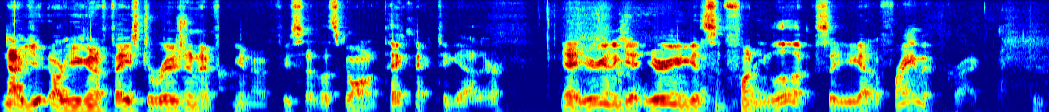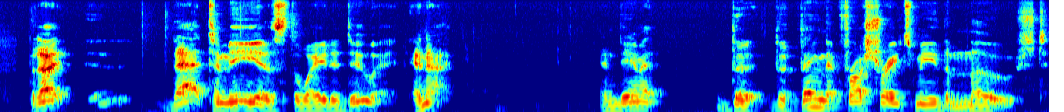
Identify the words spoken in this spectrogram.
Now, you, are you going to face derision if you know if you said let's go on a picnic together? Yeah, you're going to get you're going to get some funny looks. So you got to frame it correct. But I, that to me is the way to do it. And I, and damn it, the the thing that frustrates me the most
